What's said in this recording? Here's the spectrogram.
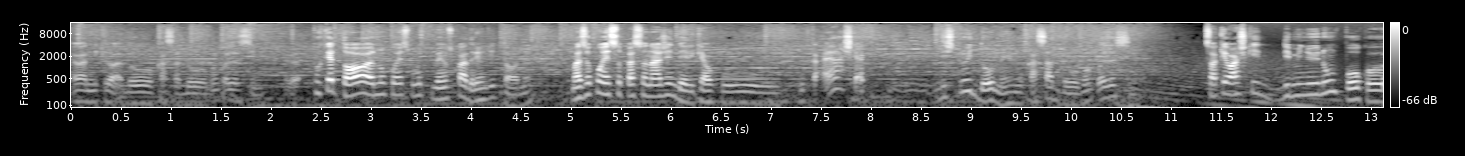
É o aniquilador, caçador, alguma coisa assim. Porque Thor, eu não conheço muito bem os quadrinhos de Thor, né? Mas eu conheço o personagem dele, que é o. o, o acho que é destruidor mesmo, caçador, alguma coisa assim. Só que eu acho que diminuíram um pouco.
